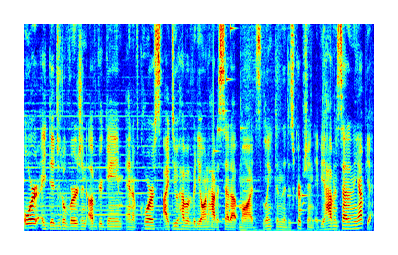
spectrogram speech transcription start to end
or a digital version of your game, and of course, I do have a video on how to set up mods linked in the description if you haven't set any up yet.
